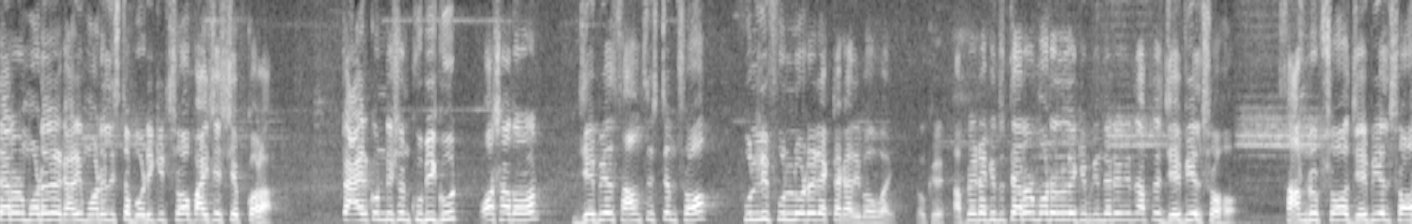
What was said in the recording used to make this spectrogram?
তেরোর মডেলের গাড়ি মডেল মডেলিস্টটা বডি কিট সহ বাইশের শেপ করা। টায়ার কন্ডিশন খুবই গুড অসাধারণ। জেবিএল সাউন্ড সিস্টেম সহ ফুললি ফুল লোডের একটা গাড়ি বাবু ভাই। ওকে আপনি এটা কিন্তু তেরোর মডেল হলে কিন্তু এটা কিন্তু আপনার জেবিএল সহ সানরুফ সহ জেবিএল সহ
